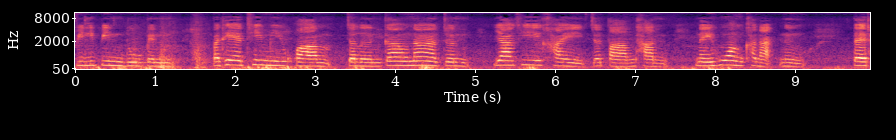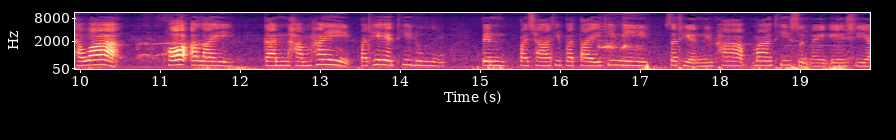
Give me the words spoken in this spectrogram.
ฟิลิปปินส์ดูเป็นประเทศที่มีความเจริญก้าวหน้าจนยากที่ใครจะตามทันในห่วงขณะหนึ่ง แต่ทว่าเพราะอะไรกันทำให้ประเทศที่ดู เป็นประชาธิปไตยที่มีเสถียรภาพมากที่สุดในเอเชีย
